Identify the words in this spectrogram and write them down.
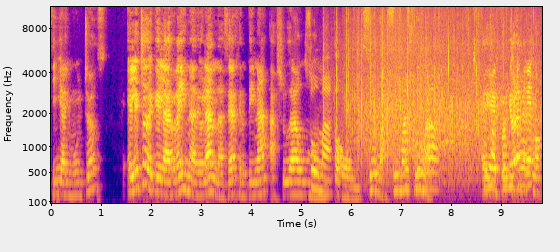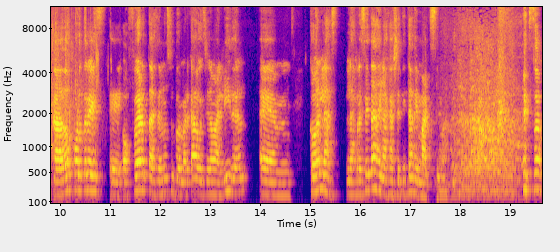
sí hay muchos. El hecho de que la reina de Holanda sea argentina ayuda un suma. montón. Suma, suma, suma. Eh, porque ahora tenemos cada dos por tres eh, ofertas en un supermercado que se llama Lidl em, con las, las recetas de las galletitas de máxima. Eso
